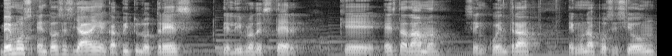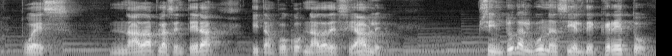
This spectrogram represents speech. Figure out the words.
Vemos entonces ya en el capítulo 3 del libro de Esther que esta dama se encuentra en una posición pues nada placentera y tampoco nada deseable. Sin duda alguna, si el decreto,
